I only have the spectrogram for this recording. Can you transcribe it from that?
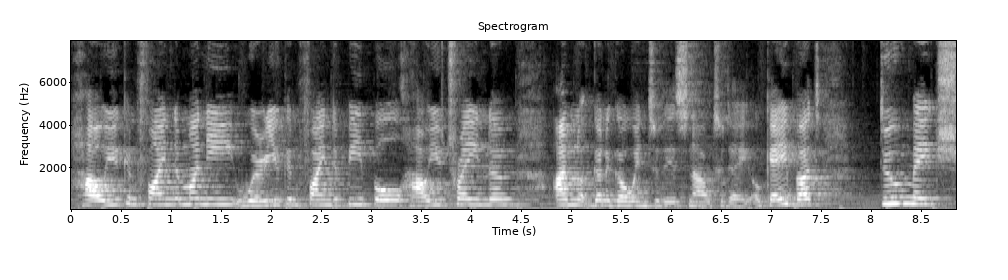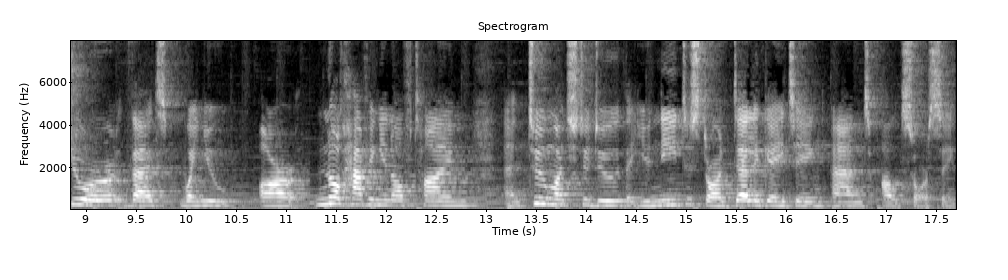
how you can find the money, where you can find the people, how you train them. I'm not gonna go into this now today, okay? But do make sure that when you are not having enough time and too much to do that you need to start delegating and outsourcing.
